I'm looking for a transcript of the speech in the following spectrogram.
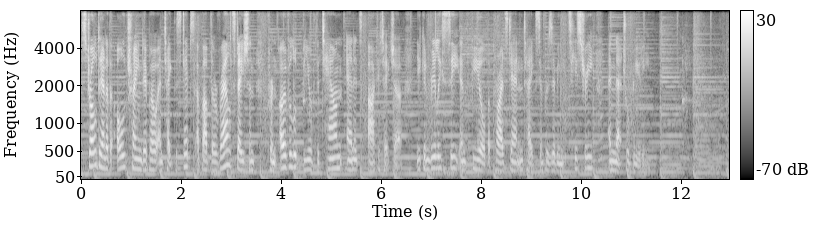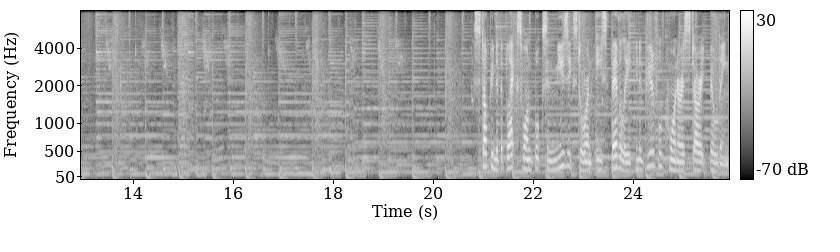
Stroll down to the old train depot and take the steps above the rail station for an overlook view of the town and its architecture. You can really see and feel the pride Staunton takes in preserving its history and natural beauty. Stop into the Black Swan Books and Music Store in East Beverly in a beautiful corner historic building.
